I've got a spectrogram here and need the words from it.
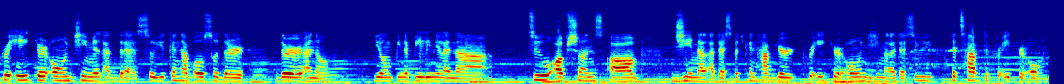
create your own Gmail address. So you can have also their their ano yung pinapili nila na two options of Gmail address. But you can have your create your own Gmail address. So let's have to create your own.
